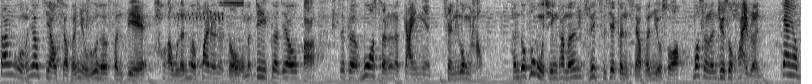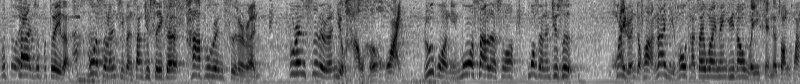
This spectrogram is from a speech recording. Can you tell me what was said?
当我们要教小朋友如何分别好人和坏人的时候，我们第一个就要把这个陌生人的概念先弄好。很多父母亲他们会直接跟小朋友说，陌生人就是坏人，这样又不对，那就不对了。陌生人基本上就是一个他不认识的人，不认识的人有好和坏。如果你抹杀了说陌生人就是坏人的话，那以后他在外面遇到危险的状况，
